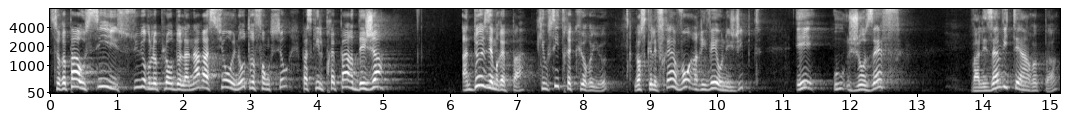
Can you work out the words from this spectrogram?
ce repas aussi sur le plan de la narration, une autre fonction, parce qu'il prépare déjà un deuxième repas qui est aussi très curieux, lorsque les frères vont arriver en Égypte et où Joseph va les inviter à un repas,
